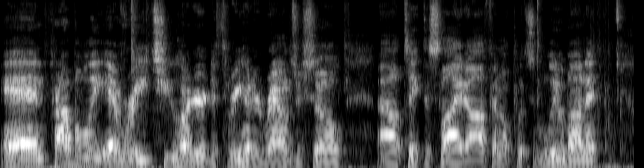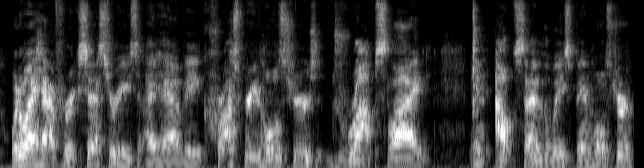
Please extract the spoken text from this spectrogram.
and probably every 200 to 300 rounds or so I'll take the slide off and I'll put some lube on it. What do I have for accessories? I have a Crossbreed Holsters drop slide and outside of the waistband holster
